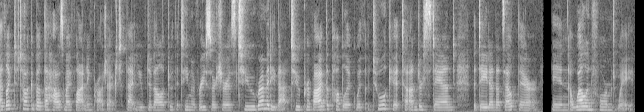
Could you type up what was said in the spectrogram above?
I'd like to talk about the How's My Flattening project that you've developed with a team of researchers to remedy that, to provide the public with a toolkit to understand the data that's out there in a well informed way.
